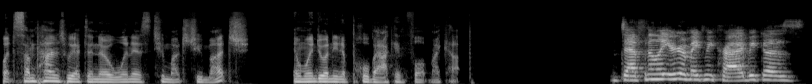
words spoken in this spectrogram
but sometimes we have to know when is too much too much and when do I need to pull back and fill up my cup. Definitely, you're gonna make me cry because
